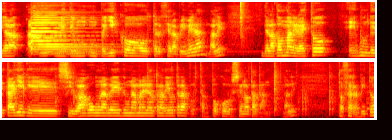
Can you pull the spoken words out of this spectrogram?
y ahora aquí mete un, pellizco tercera primera, ¿vale? De las dos maneras, esto es un detalle que si lo hago una vez de una manera otra de otra, pues tampoco se nota tanto, ¿vale? Entonces repito.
